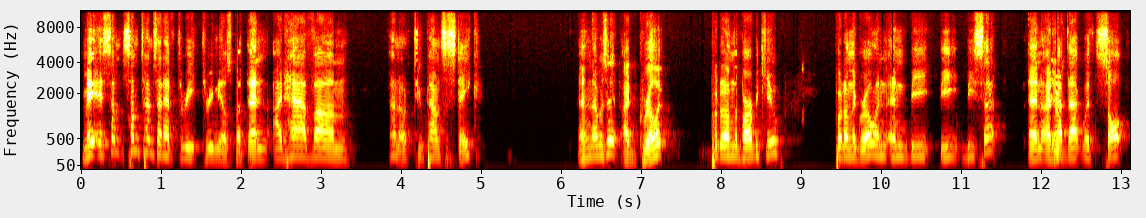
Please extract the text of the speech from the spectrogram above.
May, some, sometimes I'd have three three meals, but then I'd have um, I don't know, two pounds of steak, and that was it. I'd grill it, put it on the barbecue, put it on the grill, and and be be be set. And I'd Yeah. have that with salt,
